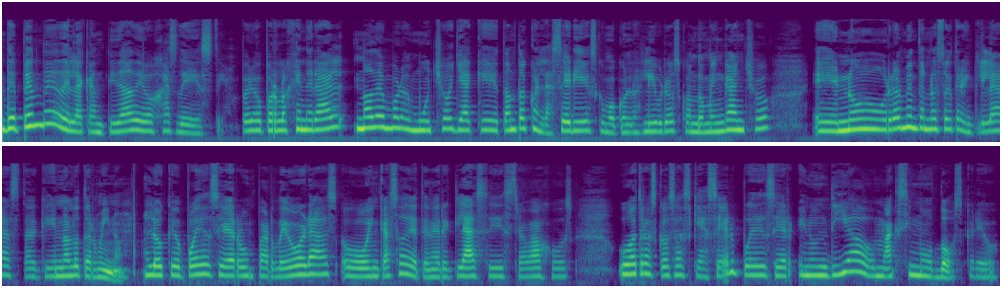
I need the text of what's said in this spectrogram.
Depende de la cantidad de hojas de este, pero por lo general no demoro mucho ya que tanto con las series como con los libros cuando me engancho eh, no realmente no estoy tranquila hasta que no lo termino, lo que puede ser un par de horas o en caso de tener clases, trabajos u otras cosas que hacer puede ser en un día o máximo dos creo.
